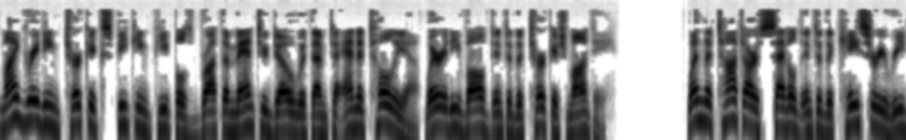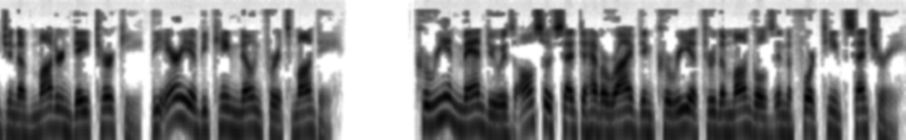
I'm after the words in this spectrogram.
Migrating Turkic-speaking peoples brought the Mantu dough with them to Anatolia, where it evolved into the Turkish manti. When the Tatars settled into the Kayseri region of modern-day Turkey, the area became known for its manti. Korean mandu is also said to have arrived in Korea through the Mongols in the 14th century.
